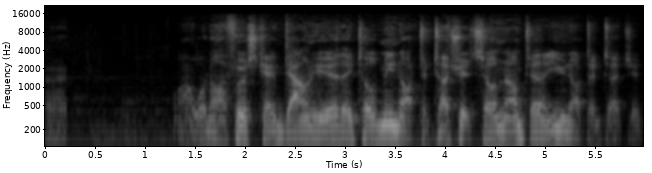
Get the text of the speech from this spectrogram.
Uh, well, when I first came down here, they told me not to touch it, so now I'm telling you not to touch it.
